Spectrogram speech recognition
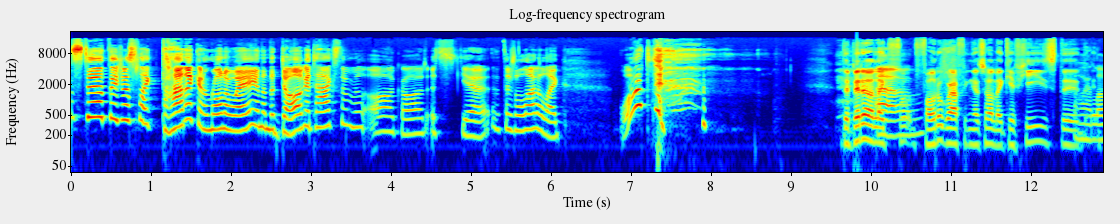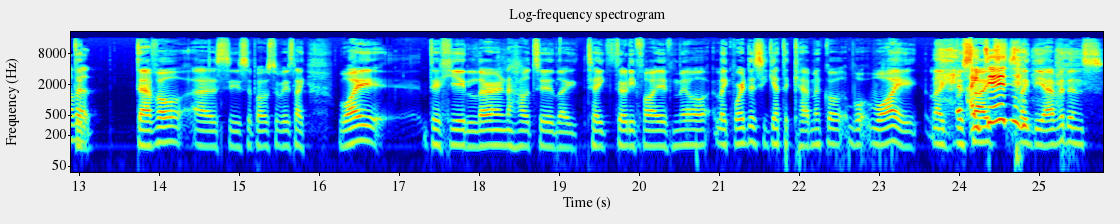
instead, they just like panic and run away, and then the dog attacks them. Oh god, it's yeah. There's a lot of like, what? the bit of like Um, photographing as well like if he's the Oh, I love the it. devil as he's supposed to be it's like why did he learn how to like take 35 mil? Like where does he get the chemical? Wh- why? Like besides did. like the evidence.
